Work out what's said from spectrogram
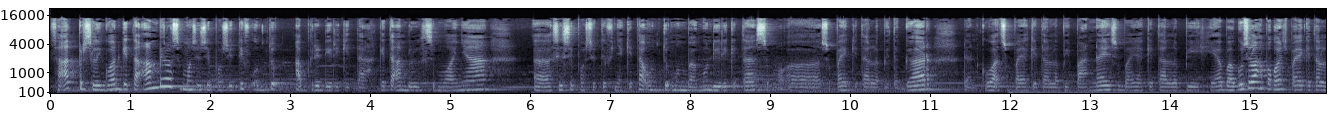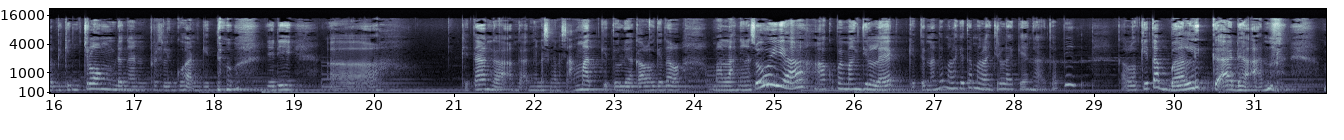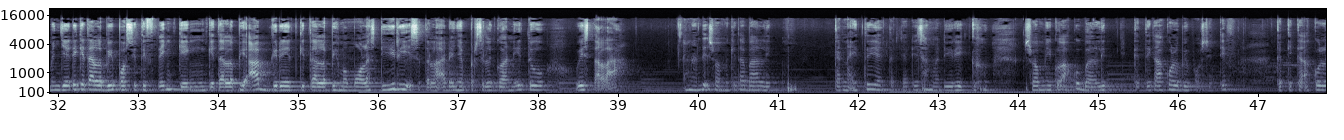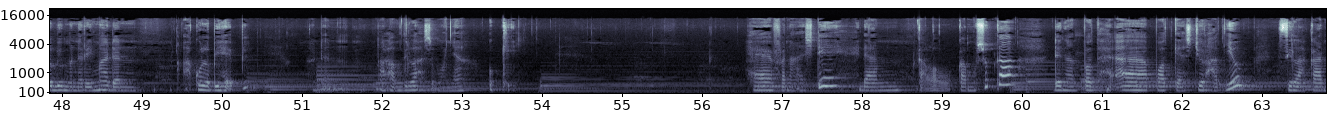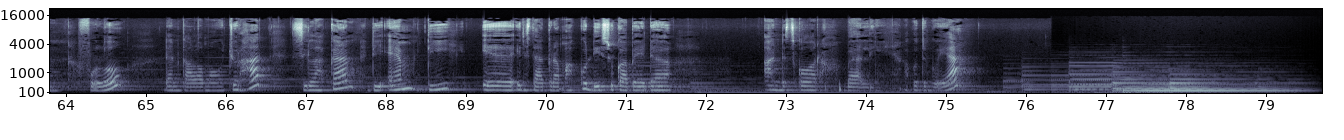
Saat perselingkuhan kita ambil semua sisi positif untuk upgrade diri kita. Kita ambil semuanya uh, sisi positifnya kita untuk membangun diri kita semua uh, supaya kita lebih tegar dan kuat supaya kita lebih pandai supaya kita lebih ya baguslah pokoknya supaya kita lebih kinclong dengan perselingkuhan gitu. Jadi uh, kita nggak nggak ngenes-ngenes amat gitu ya. Kalau kita malah ngenes oh iya aku memang jelek gitu nanti malah kita malah jelek ya nggak. Tapi kalau kita balik keadaan menjadi kita lebih positive thinking kita lebih upgrade kita lebih memoles diri setelah adanya perselingkuhan itu. Wis lah. Nanti suami kita balik. Karena itu yang terjadi sama diriku. Suamiku aku balik ketika aku lebih positif ketika aku lebih menerima dan aku lebih happy. Dan alhamdulillah semuanya oke. okay. Have a nice day dan kalau kamu suka dengan pod, uh, podcast curhat yuk silakan follow. Dan kalau mau curhat silakan DM di uh, Instagram aku di sukabeda underscore Bali. Aku tunggu ya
